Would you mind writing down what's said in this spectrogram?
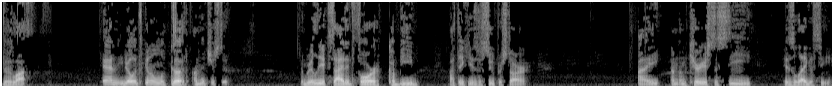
There's a lot. And, you know, it's going to look good. I'm interested. I'm really excited for Khabib. I think he's a superstar. I I'm, I'm curious to see his legacy.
